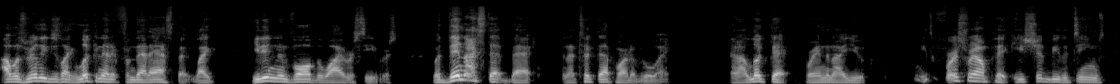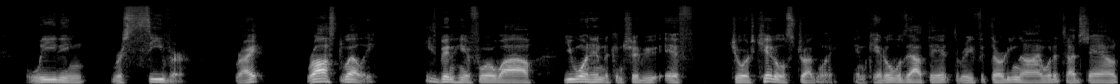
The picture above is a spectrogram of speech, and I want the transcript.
I was really just like looking at it from that aspect. Like you didn't involve the wide receivers, but then I stepped back and I took that part of it away, and I looked at Brandon Aiyuk. He's a first round pick. He should be the team's leading receiver, right? Ross Dwelley. he's been here for a while. You want him to contribute if George Kittle's struggling. And Kittle was out there three for 39 with a touchdown.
